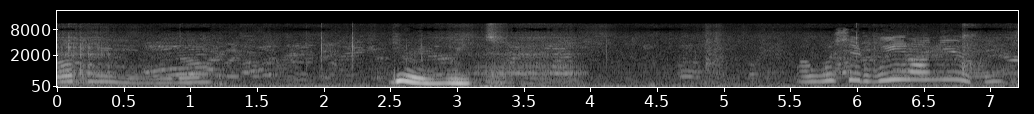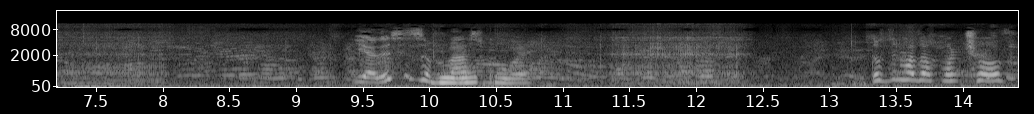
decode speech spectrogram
Love me, you weirdo. You're wheat. I wish it wheat on you. Yeah, this is a You're boy. Doesn't have that much health,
